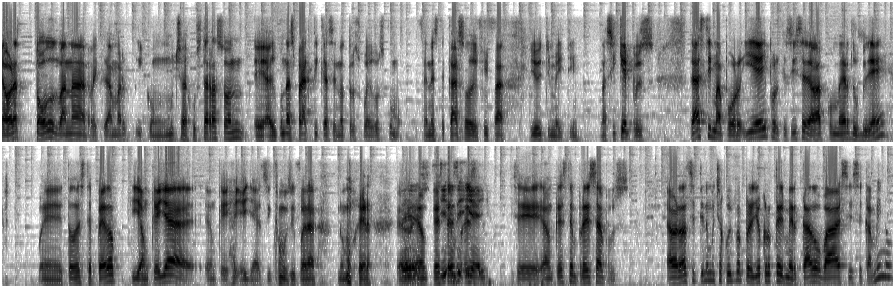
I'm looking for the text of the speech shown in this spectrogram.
ahora todos van a reclamar y con mucha justa razón eh, algunas prácticas en otros juegos como en este caso de FIFA Ultimate Team. Así que pues lástima por EA porque sí se va a comer doble eh, todo este pedo y aunque ella aunque ella así como si fuera una mujer eh, aunque esta empresa, EA. Sí, aunque esta empresa, pues, la verdad sí tiene mucha culpa, pero yo creo que el mercado va hacia ese camino.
